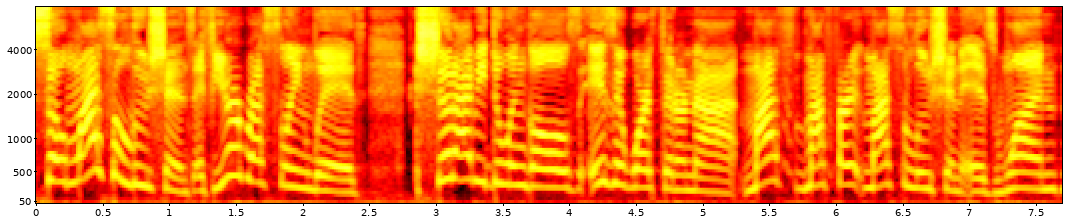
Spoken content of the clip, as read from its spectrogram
So my solutions, if you're wrestling with, should I be doing goals? Is it worth it or not? My my first my solution is one,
